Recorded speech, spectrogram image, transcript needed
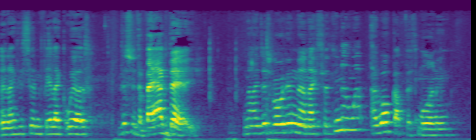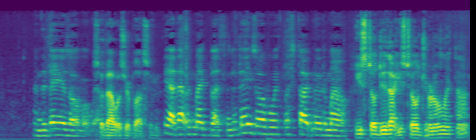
And I just didn't feel like, well, this is a bad day. And then I just wrote in there and I said, you know what? I woke up this morning and the day is over with. so that was your blessing. yeah, that was my blessing. The day's over with. Let's start new tomorrow. You still do that? You still journal like that?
